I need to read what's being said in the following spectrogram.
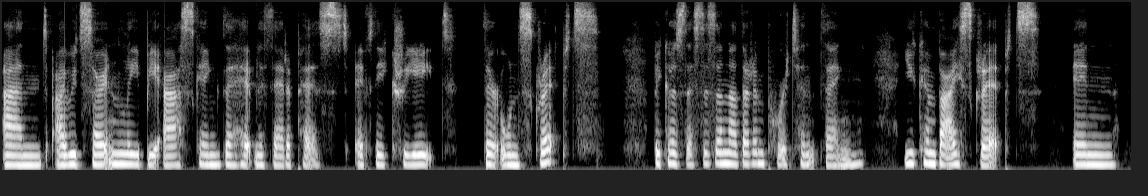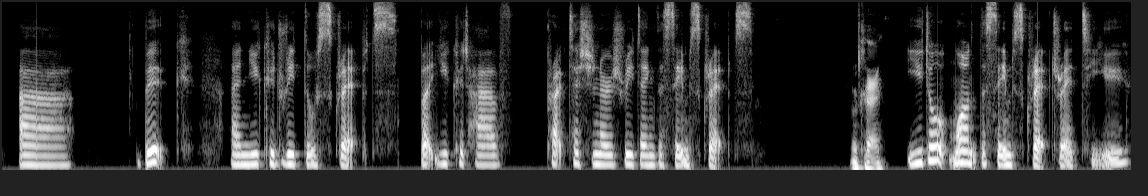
And I would certainly be asking the hypnotherapist if they create their own scripts, because this is another important thing. You can buy scripts in a book and you could read those scripts, but you could have practitioners reading the same scripts. Okay. You don't want the same script read to you.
